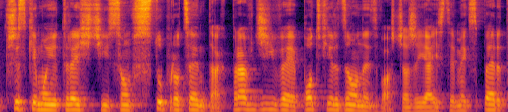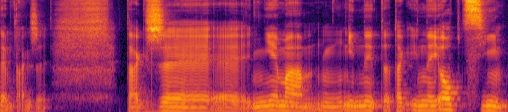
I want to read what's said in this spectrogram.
e, wszystkie moje treści są w 100% prawdziwe, potwierdzone, zwłaszcza, że ja jestem ekspertem, także, także nie ma innej, tak, innej opcji.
